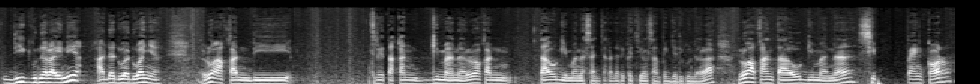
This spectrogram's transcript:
di Gundala ini ada dua-duanya, lu akan diceritakan gimana, lu akan tahu gimana Sancaka dari kecil sampai jadi Gundala, lo akan tahu gimana si Pengkor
